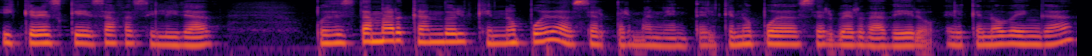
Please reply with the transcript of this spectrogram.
y crees que esa facilidad pues está marcando el que no pueda ser permanente, el que no pueda ser verdadero, el que no venga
